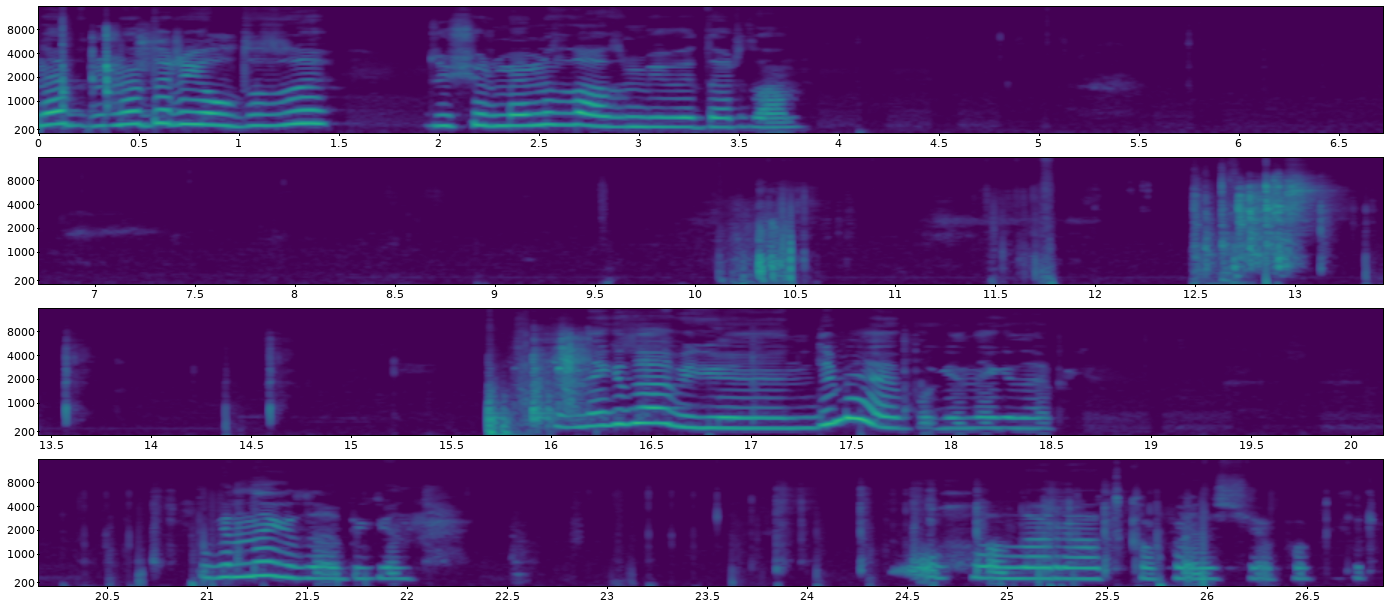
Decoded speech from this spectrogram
ne- Nether yıldızı düşürmemiz lazım bir Wither'dan. Ne güzel bir gün değil mi? Bugün ne güzel bir gün. Bugün ne güzel bir gün. Oh vallahi rahat kafayla şey yapabilirim.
